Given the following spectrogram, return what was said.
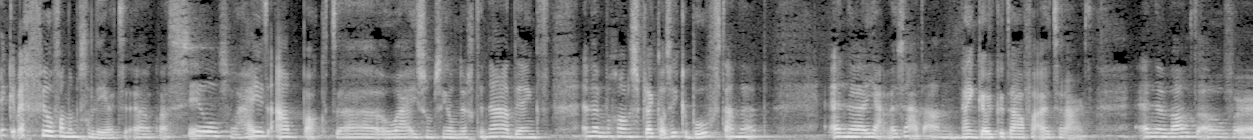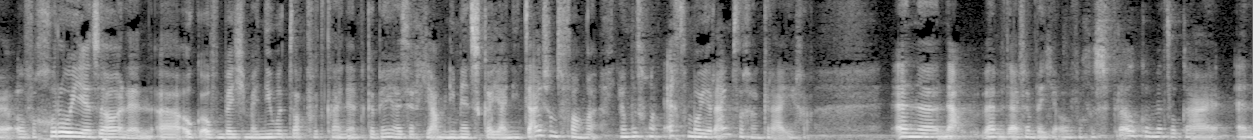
Ik heb echt veel van hem geleerd. Uh, qua sales, hoe hij het aanpakt, uh, hoe hij soms heel nuchter nadenkt. En we hebben gewoon een gesprek als ik er behoefte aan heb. En uh, ja, we zaten aan mijn keukentafel uiteraard. En we hadden het over, over groei en zo. En, ook over een beetje mijn nieuwe tak voor het kleine MKB. Hij zegt, ja, maar die mensen kan jij niet thuis ontvangen. Je moet gewoon echt een mooie ruimte gaan krijgen. En nou, we hebben daar zo'n beetje over gesproken met elkaar. En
